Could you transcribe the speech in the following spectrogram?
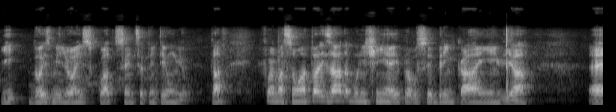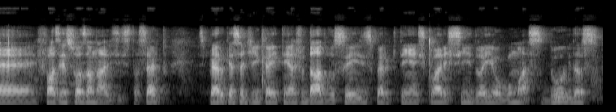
E 2 milhões 471 mil, tá? Informação atualizada, bonitinha aí para você brincar e enviar, é, fazer suas análises, tá certo? Espero que essa dica aí tenha ajudado vocês, espero que tenha esclarecido aí algumas dúvidas,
